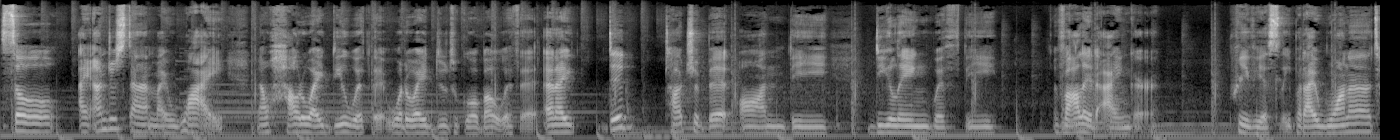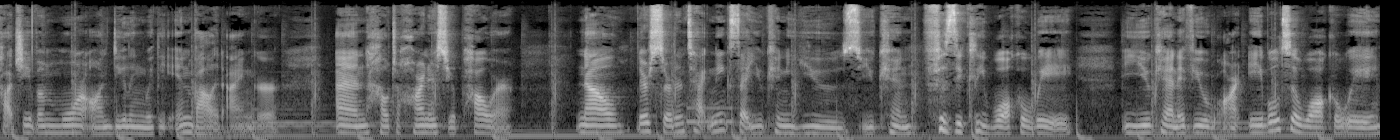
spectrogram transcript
So I understand my why. Now how do I deal with it? What do I do to go about with it? And I did touch a bit on the dealing with the valid anger previously, but I want to touch even more on dealing with the invalid anger and how to harness your power. Now, there's certain techniques that you can use. You can physically walk away. You can if you aren't able to walk away,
